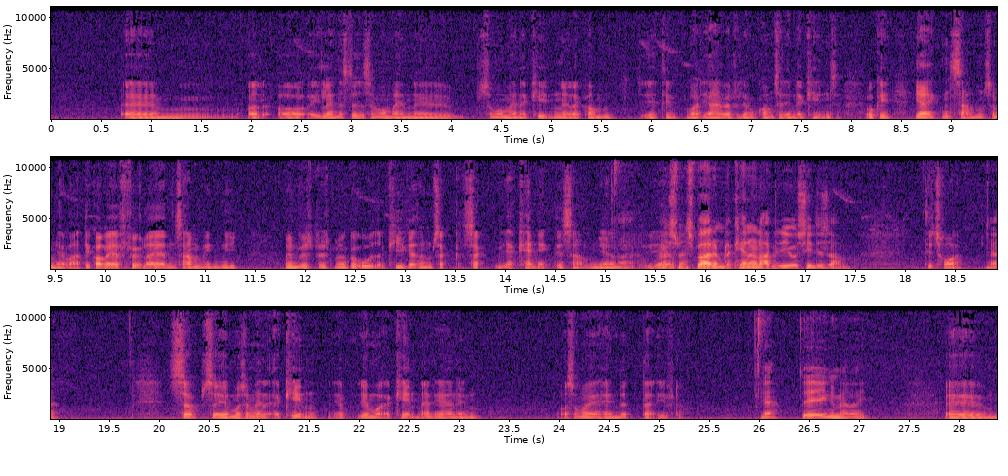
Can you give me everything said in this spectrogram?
Øhm, og, og et eller andet sted, så må man, øh, så må man erkende, eller komme, ja, det måtte jeg i hvert fald, må komme til den erkendelse. Okay, jeg er ikke den samme, som jeg var. Det kan godt være, at jeg føler, at jeg er den samme indeni. Men hvis, hvis man går ud og kigger, så, så, så jeg kan ikke det samme. Jeg, nej. jeg, Hvis man spørger dem, der kender dig, vil de jo sige det samme. det tror jeg. Ja. Så, så jeg må simpelthen erkende, jeg, jeg må erkende, at jeg er en anden. Og så må jeg handle derefter. Ja, det er jeg enig med dig i. Øhm,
